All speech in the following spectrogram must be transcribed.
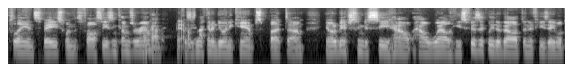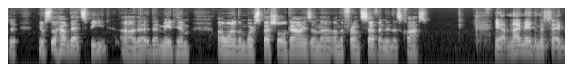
play in space when this fall season comes around. Because okay. yeah. he's not going to do any camps, but um, you know it'll be interesting to see how how well he's physically developed and if he's able to you know still have that speed uh, that that made him uh, one of the more special guys on the on the front seven in this class. Yeah, and I made the mistake.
